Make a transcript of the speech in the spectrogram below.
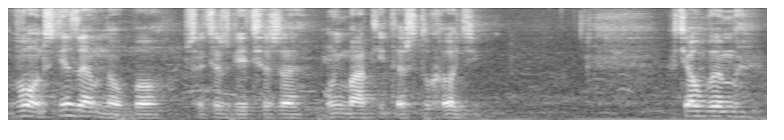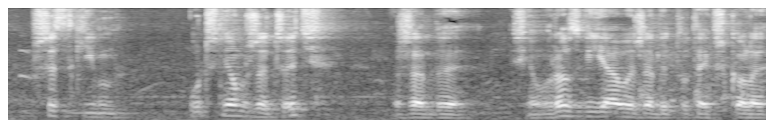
Włącznie ze mną, bo przecież wiecie, że mój Mati też tu chodzi. Chciałbym wszystkim uczniom życzyć, żeby się rozwijały, żeby tutaj w szkole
